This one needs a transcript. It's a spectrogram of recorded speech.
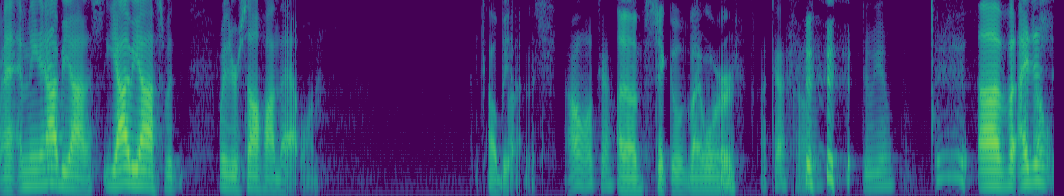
I, I mean, I, gotta be honest. You gotta be honest with, with yourself on that one. I'll be honest. Oh, okay. I'm sticking with my word. Okay. Right. Do you? Uh, but I just,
